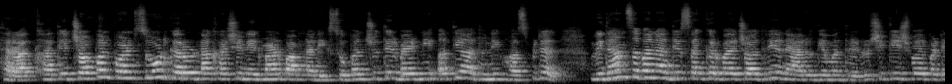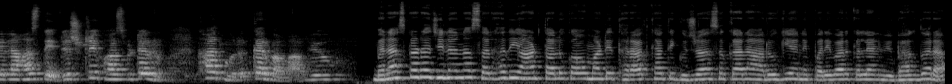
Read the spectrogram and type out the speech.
થરાદ ખાતે ચોપન પોઈન્ટ સોળ કરોડના ખર્ચે નિર્માણ પામનાર એકસો પંચોતેર બેડની અત્યાધુનિક હોસ્પિટલ વિધાનસભાના અધ્યક્ષ શંકરભાઈ ચૌધરી અને આરોગ્ય મંત્રી ઋષિકેશભાઈ પટેલના હસ્તે ડિસ્ટ્રિક્ટ હોસ્પિટલનું ખાતમુહૂર્ત કરવામાં આવ્યું. બનાસકાંઠા જિલ્લાના સરહદી આઠ તાલુકાઓ માટે થરાદ ખાતે ગુજરાત સરકારના આરોગ્ય અને પરિવાર કલ્યાણ વિભાગ દ્વારા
